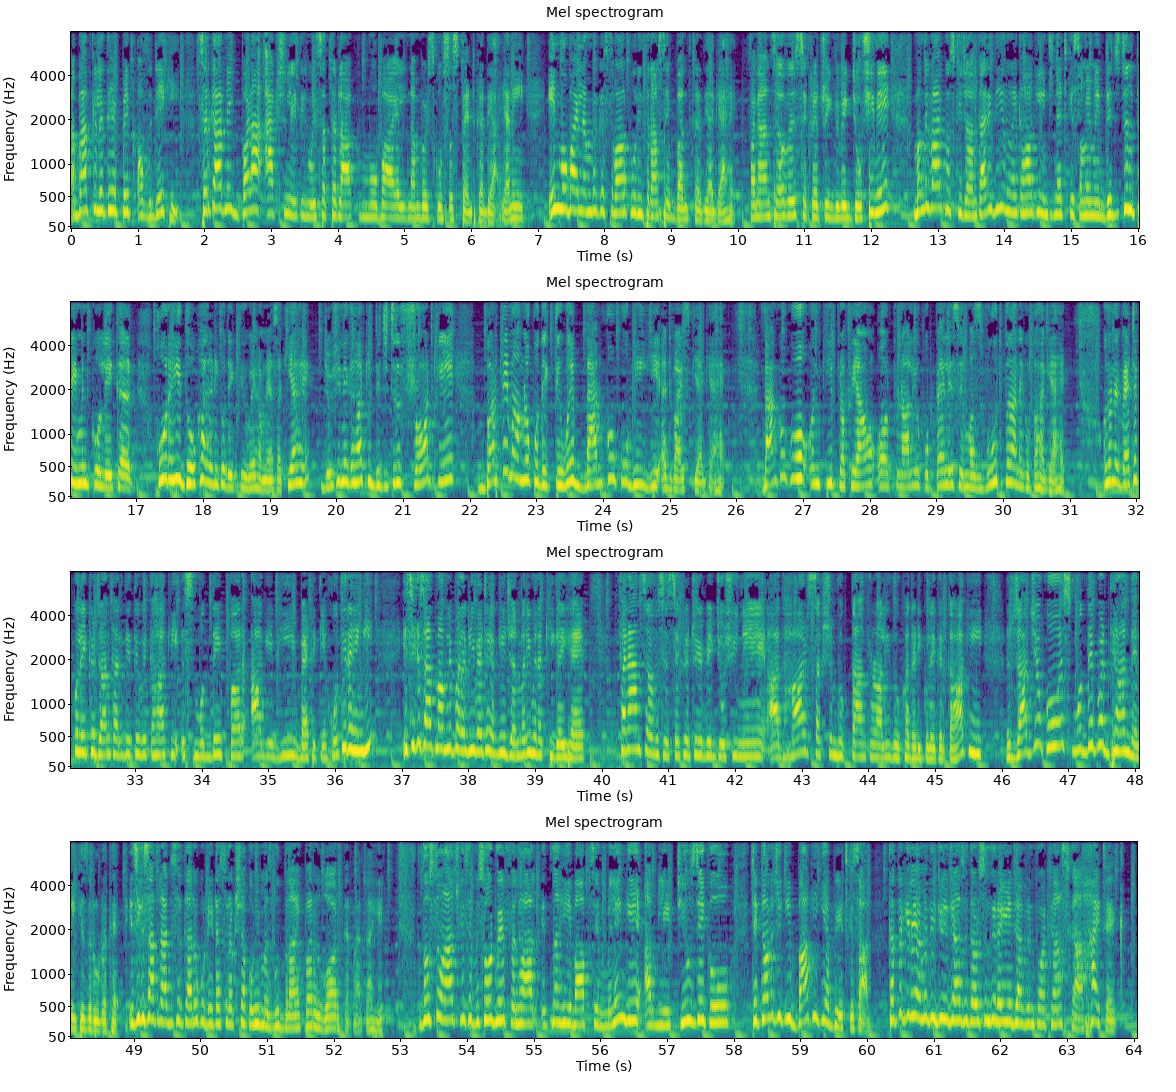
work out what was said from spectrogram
अब बात कर लेते हैं पिक ऑफ़ द डे की। सरकार ने एक बड़ा एक्शन लेते हुए सत्तर लाख मोबाइल नंबर्स को सस्पेंड कर दिया। यानी इन मोबाइल नंबर का इस्तेमाल पूरी तरह से बंद कर दिया गया है। Finance service secretary Vivek Joshi ने मंगलवार को इसकी जानकारी दी। उन्होंने कहा कि इंटरनेट के समय में डिजिटल पेमेंट को लेकर हो रही धोखाधड़ी को देखते हुए हमने ऐसा किया है। जोशी ने कहा कि डिजिटल फ्रॉड के बढ़ते मामलों को देखते हुए बैंकों को भी ये एडवाइस किया गया है। बैंकों को, उनकी प्रक्रियाओं और प्रणालियों को पहले से मज़बूत बनाने को कहा गया है। उन्होंने बैठक को लेकर जानकारी देते हुए कहा कि इस मुद्दे पर आगे भी बैठकें होती रहेंगी। इसी के साथ मामले पर अगली बैठक अगली जनवरी में रखी गई है। Finance services secretary Vivek Joshi ने आधार सक्षम भुगतान प्रणाली धोखाधड़ी को लेकर कहा कि राज्यों को इस मुद्दे पर ध्यान देने की ज़रूरत है। इसी के साथ राज्य सरकारों को डेटा सुरक्षा को भी मज़बूत बनाने पर गौर करना चाहिए। तो दोस्तों, आज के इस एपिसोड में फ़िलहाल इतना ही। अब आपसे मिलेंगे अगले ट्यूसडे को टेक्नोलॉजी की बाकी की अपडेट्स के साथ। तब तक के लिए हमें दीजिए इजाज़त और सुनते रहिए जागरण पॉडकास्ट का हाईटेक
